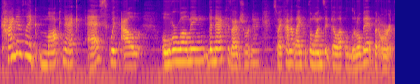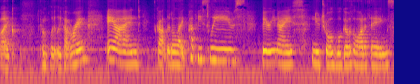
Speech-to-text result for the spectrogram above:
kind of like mock neck-esque without overwhelming the neck because I have a short neck. So I kind of like the ones that go up a little bit but aren't like completely covering. And it's got little like puffy sleeves, very nice, neutral, will go with a lot of things.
